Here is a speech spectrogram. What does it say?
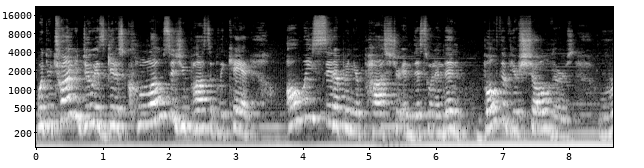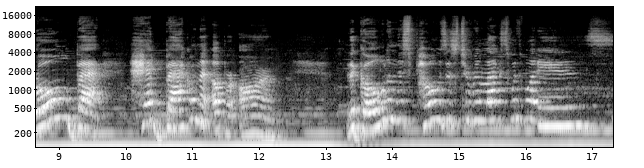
What you're trying to do is get as close as you possibly can. Always sit up in your posture in this one and then both of your shoulders roll back, head back on that upper arm. The goal in this pose is to relax with what is.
